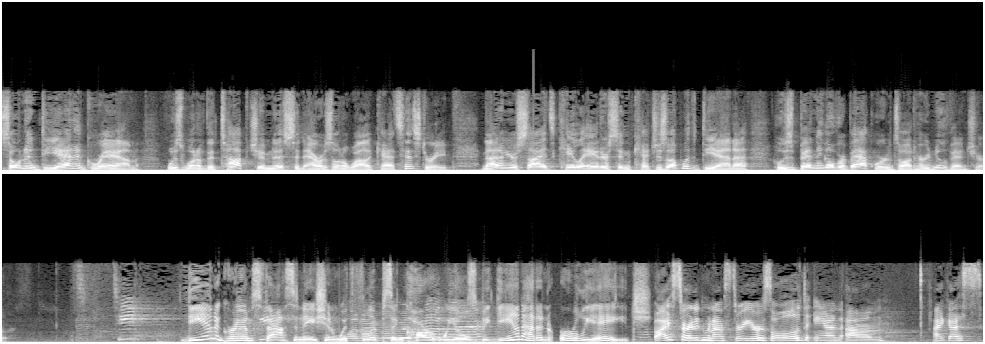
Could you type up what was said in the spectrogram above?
Sonan Deanna Graham was one of the top gymnasts in Arizona Wildcats history. Nine on your sides, Kayla Anderson catches up with Deanna, who's bending over backwards on her new venture. Deanna Graham's fascination with flips and cartwheels began at an early age. I started when I was three years old, and um, I guess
